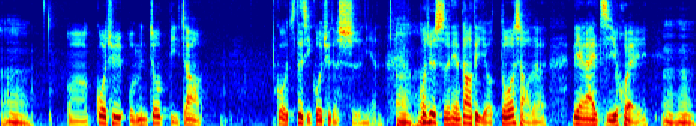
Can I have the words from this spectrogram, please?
嗯，呃，过去我们就比较过自己过去的十年，嗯，过去十年到底有多少的恋爱机会？嗯哼，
